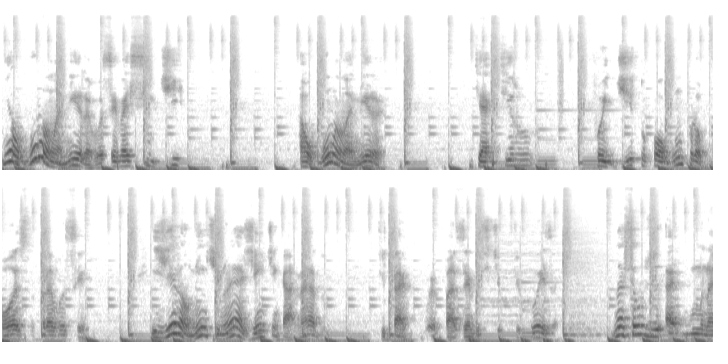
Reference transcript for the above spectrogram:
De alguma maneira você vai sentir, alguma maneira, que aquilo foi dito com algum propósito para você. E geralmente não é a gente encarnado que está fazendo esse tipo de coisa. Nós somos, na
